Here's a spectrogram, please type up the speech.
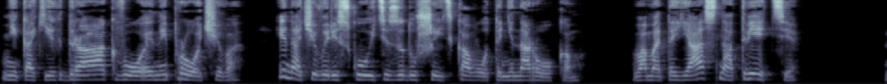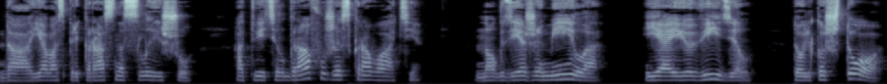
Никаких драк, войн и прочего иначе вы рискуете задушить кого-то ненароком. Вам это ясно? Ответьте». «Да, я вас прекрасно слышу», — ответил граф уже с кровати. «Но где же Мила? Я ее видел. Только что.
